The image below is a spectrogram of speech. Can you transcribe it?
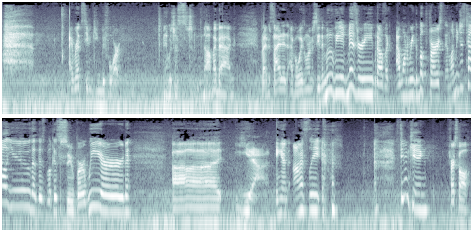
I read Stephen King before, and it was just not my bag. But I decided I've always wanted to see the movie Misery, but I was like, I want to read the book first, and let me just tell you that this book is super weird. Uh, yeah. And honestly, Stephen King, first of all,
